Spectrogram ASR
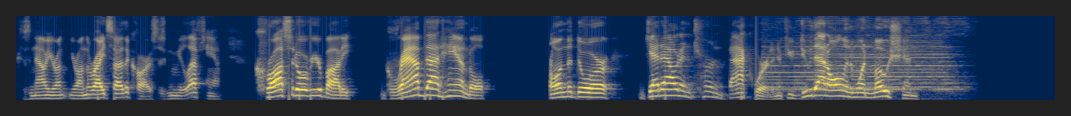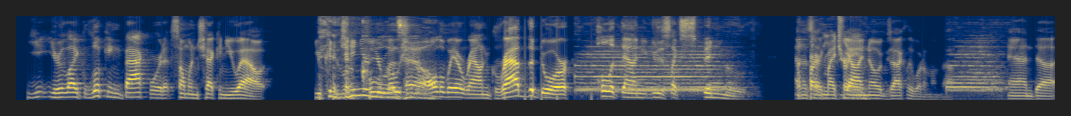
because now you're on you're on the right side of the car, so it's going to be left hand. Cross it over your body, grab that handle on the door, get out and turn backward. And if you do that all in one motion, you- you're like looking backward at someone checking you out. You continue your cool as motion all the way around, grab the door, pull it down. You do this like spin move, and it's Pardon like, yeah, I know exactly what I'm about, and uh,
